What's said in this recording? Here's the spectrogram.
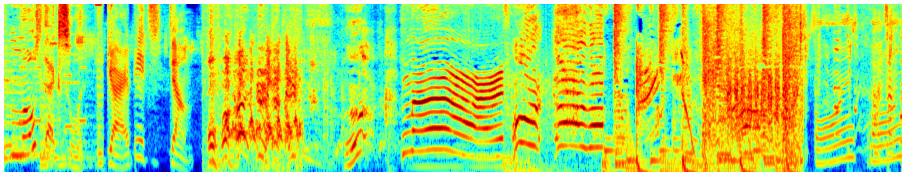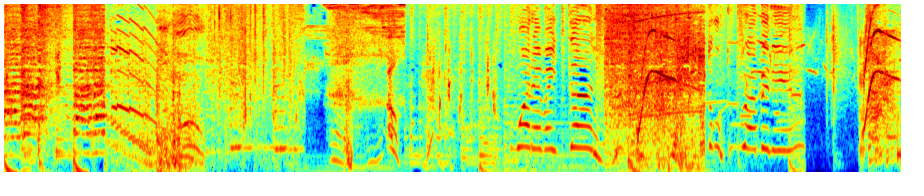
Most excellent. Garbage dump. My forever! What have I done? Don't rub it in.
